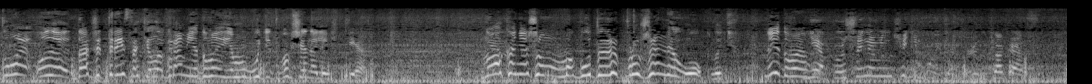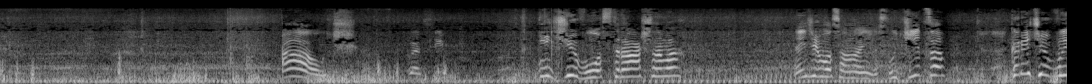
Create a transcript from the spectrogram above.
думаю, он, э, даже 300 килограмм, я думаю, ему будет вообще налегке. Ну, а, конечно, могу даже пружины лопнуть. Ну, я думаю, Не, пружинами ничего не будет. Как раз. ауч. Спасибо. Ничего страшного. Ничего со мной не случится. Короче, вы,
